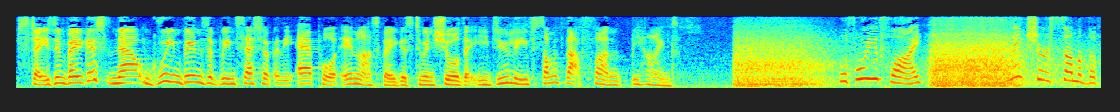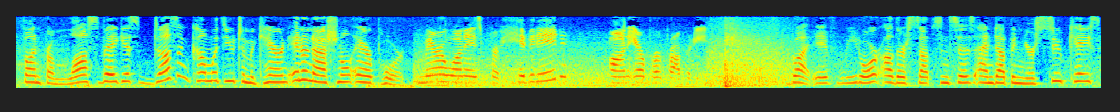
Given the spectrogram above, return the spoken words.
stays in Vegas. Now, green bins have been set up at the airport in Las Vegas to ensure that you do leave some of that fun behind. Before you fly, make sure some of the fun from Las Vegas doesn't come with you to McCarran International Airport. Marijuana is prohibited on airport property. But if weed or other substances end up in your suitcase,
